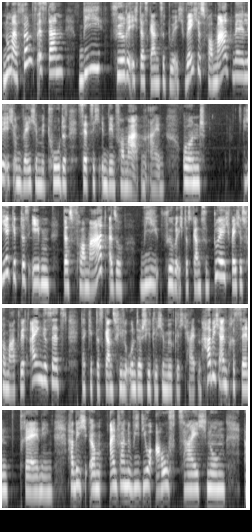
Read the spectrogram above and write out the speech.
Nummer fünf ist dann, wie führe ich das Ganze durch? Welches Format wähle ich und welche Methode setze ich in den Formaten ein? Und hier gibt es eben das Format, also wie führe ich das Ganze durch? Welches Format wird eingesetzt? Da gibt es ganz viele unterschiedliche Möglichkeiten. Habe ich ein Präsenttraining? Habe ich ähm, einfach eine Videoaufzeichnung? Äh,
